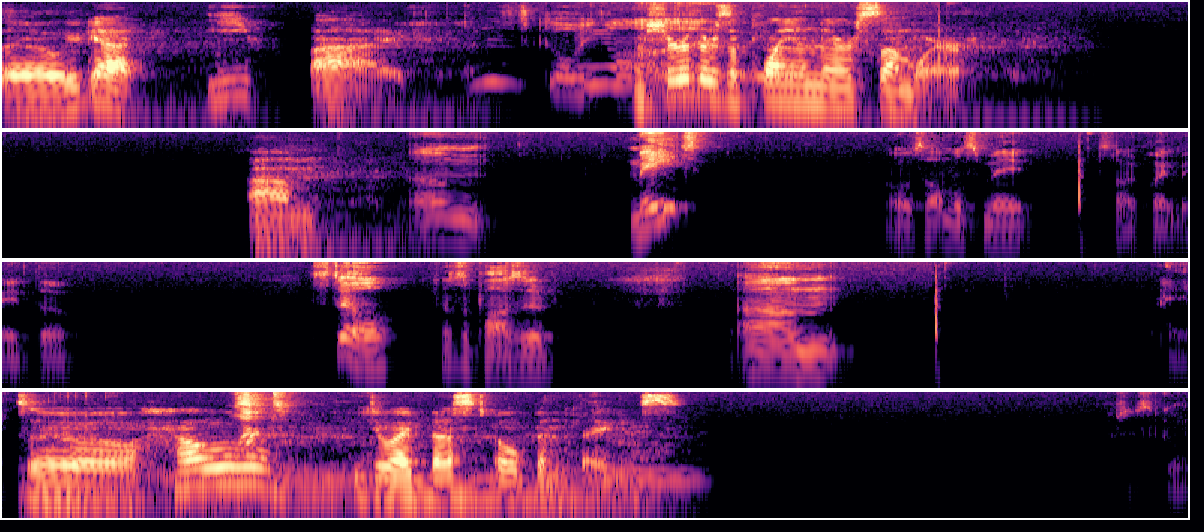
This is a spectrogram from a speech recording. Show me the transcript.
So we got E5. What is going on? I'm sure there's a plan there somewhere. Um, Um, mate? Oh, it's almost mate. It's not quite mate though. Still, that's a positive. Um, so how do I best open things? what is going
